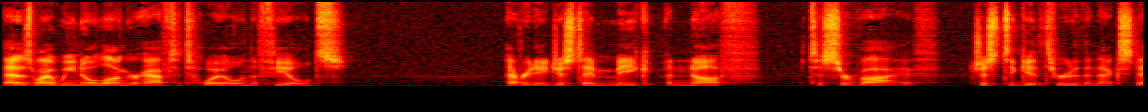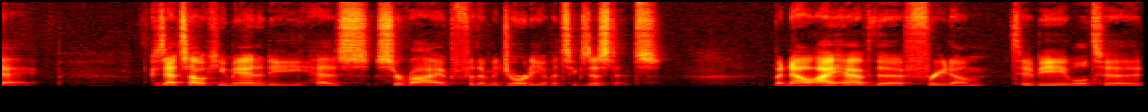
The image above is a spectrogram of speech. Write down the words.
That is why we no longer have to toil in the fields every day just to make enough to survive, just to get through to the next day. Because that's how humanity has survived for the majority of its existence. But now I have the freedom to be able to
